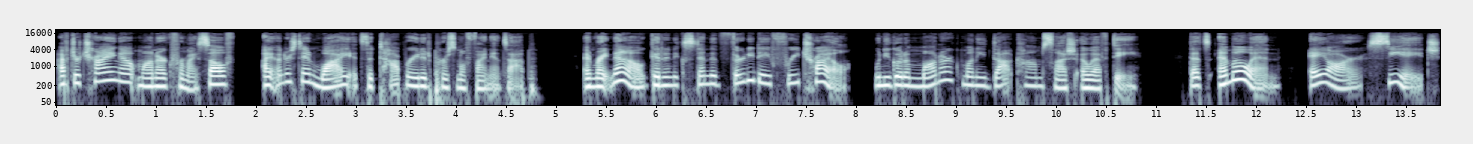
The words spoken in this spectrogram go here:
After trying out Monarch for myself, I understand why it's the top-rated personal finance app. And right now, get an extended 30-day free trial when you go to monarchmoney.com slash OFD. That's M O N A R C H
